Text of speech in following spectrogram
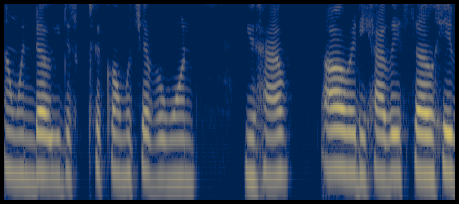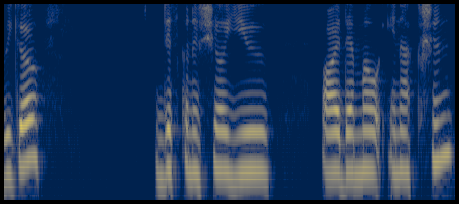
and window you just click on whichever one you have. I already have it so here we go. I'm just going to show you iDemo in action.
